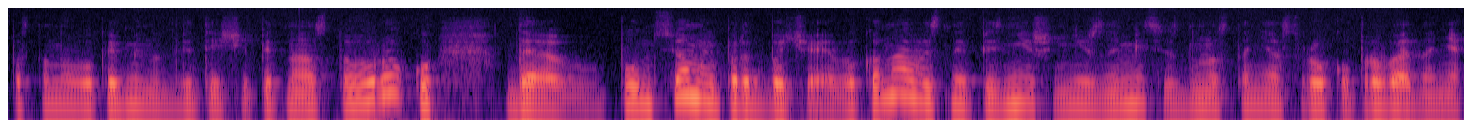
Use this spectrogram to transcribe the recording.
Постанова Кабміну 2015 року, де пункт 7 передбачає виконавець не пізніше, ніж за місяць до настання сроку проведення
